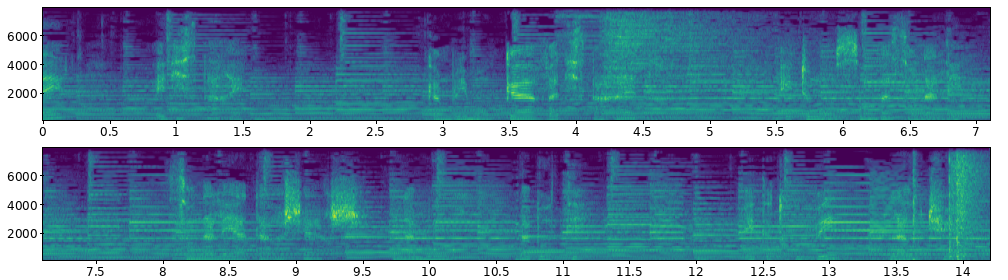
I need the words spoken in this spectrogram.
et disparaît. Comme lui, mon cœur va disparaître et tout mon sang va s'en aller. S'en aller à ta recherche, mon amour, ma beauté, et te trouver là où tu es.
